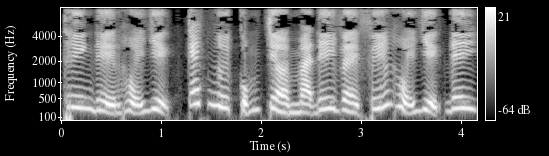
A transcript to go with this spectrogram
thiên địa hủy diệt, các ngươi cũng chờ mà đi về phía hủy diệt đi.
